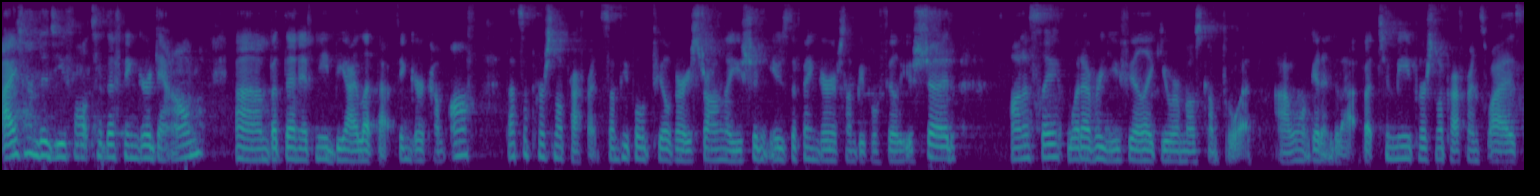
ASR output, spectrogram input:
I tend to default to the finger down, um, but then if need be, I let that finger come off. That's a personal preference. Some people feel very strongly you shouldn't use the finger. Some people feel you should honestly, whatever you feel like you are most comfortable with. I won't get into that. But to me, personal preference wise,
